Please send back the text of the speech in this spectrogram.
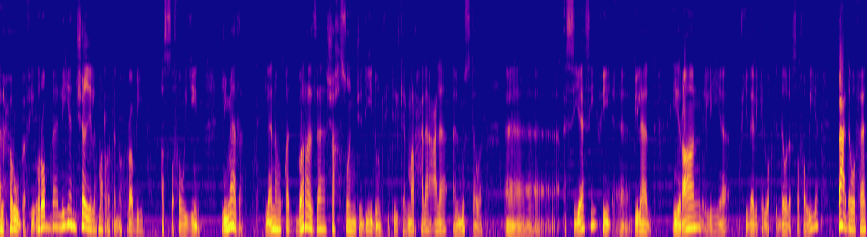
الحروب في أوروبا لينشغل مرة أخرى بالصفويين. لماذا؟ لأنه قد برز شخص جديد في تلك المرحلة على المستوى آه، السياسي في آه، بلاد إيران اللي هي في ذلك الوقت الدولة الصفوية بعد وفاة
